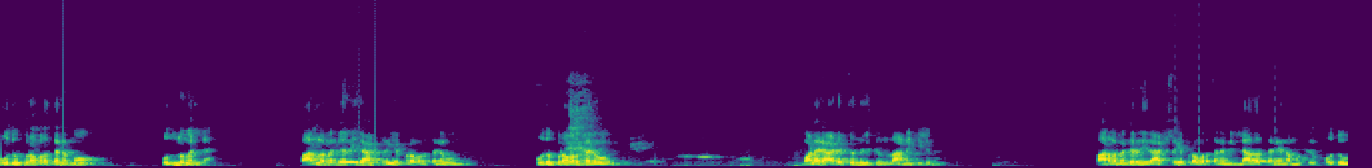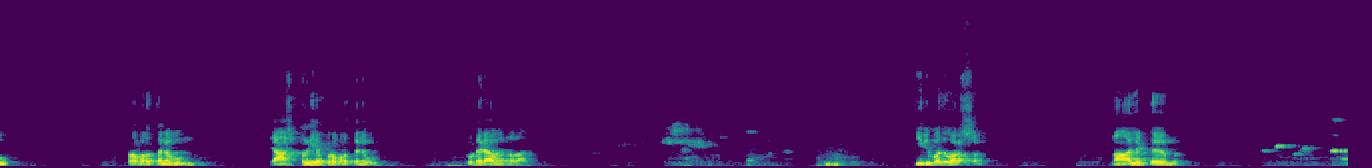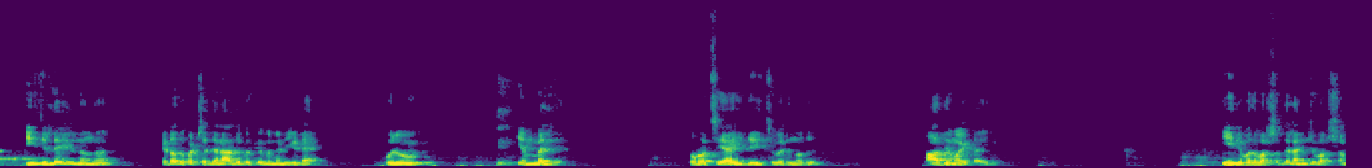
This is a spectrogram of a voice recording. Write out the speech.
പൊതുപ്രവർത്തനമോ ഒന്നുമല്ല. പാർലമെന്ററി രാഷ്ട്രീയ പ്രവർത്തനവും പൊതുപ്രവർത്തനവും വളരെ അടുത്ത് നിൽക്കുന്നതാണെങ്കിലും പാർലമെന്ററി രാഷ്ട്രീയ പ്രവർത്തനം ഇല്ലാതെ തന്നെ നമുക്ക് പൊതു പ്രവർത്തനവും രാഷ്ട്രീയ പ്രവർത്തനവും തുടരാവുന്നതാണ്. ഇരുപത് വർഷം നാല് ടേം ഈ ജില്ലയിൽ നിന്ന് ഇടതുപക്ഷ ജനാധിപത്യ മുന്നണിയുടെ ഒരു എം എൽ എ തുടർച്ചയായി ജയിച്ചു വരുന്നത് ആദ്യമായിട്ടായിരിക്കും. ഈ ഇരുപത് വർഷത്തിൽ അഞ്ച് വർഷം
